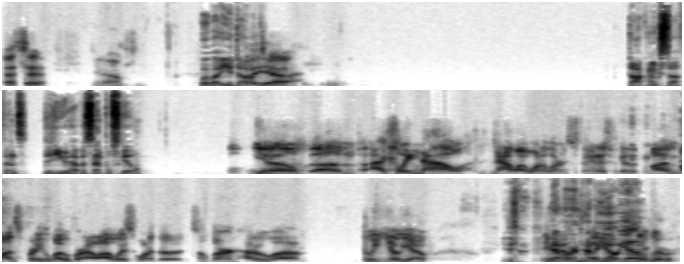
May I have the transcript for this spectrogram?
That's it. You know. What about you, Doc? But yeah. Doc McStuffins, do you have a simple skill? You know, um, actually now now I want to learn Spanish because mine mine's pretty lowbrow. I always wanted to to learn how to um, do a yo-yo. You You never know, learned how to like, yo-yo? I remember.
